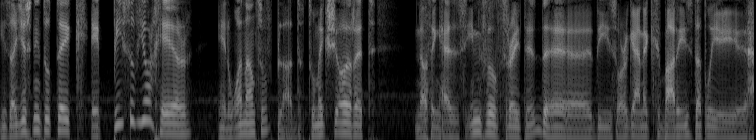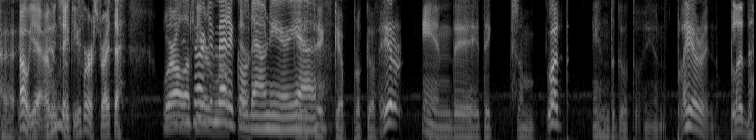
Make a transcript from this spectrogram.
is I just need to take a piece of your hair and one ounce of blood to make sure that nothing has infiltrated uh, these organic bodies that we. Uh, Oh yeah, I mean in, safety okay? first, right? That we're he's all in up charge here, of we're medical yeah. down here. Okay, Yeah. Take a block of hair and uh, take some blood and go to a player and blood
